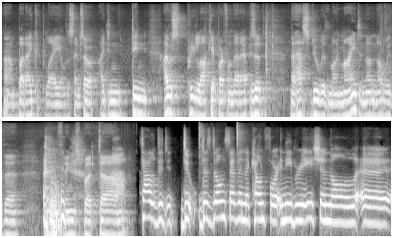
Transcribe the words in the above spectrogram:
uh, but I could play all the same. So I didn't didn't. I was pretty lucky. Apart from that episode, that has to do with my mind and not not with the, things. But um, Tal, did you, do does Zone Seven account for inebriational uh,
